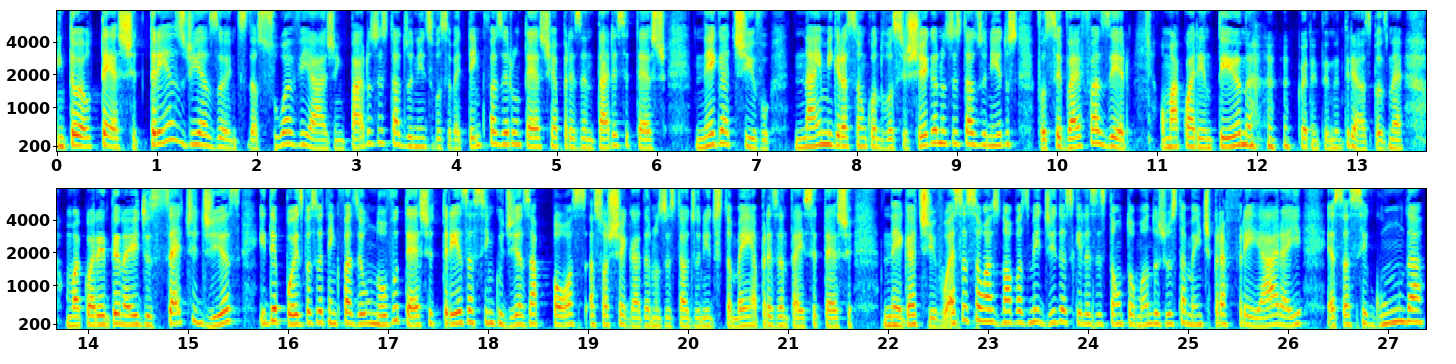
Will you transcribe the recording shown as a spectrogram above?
Então, é o teste três dias antes da sua viagem para os Estados Unidos. Você vai ter que fazer um teste e apresentar esse teste negativo na imigração quando você chega nos Estados Unidos. Você vai fazer uma quarentena, quarentena entre aspas, né? Uma quarentena aí de sete dias e depois você tem que fazer um novo teste três a cinco dias após a sua chegada nos Estados Unidos também apresentar esse teste negativo. Essas são as novas medidas que eles estão tomando tomando justamente para frear aí essa segunda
